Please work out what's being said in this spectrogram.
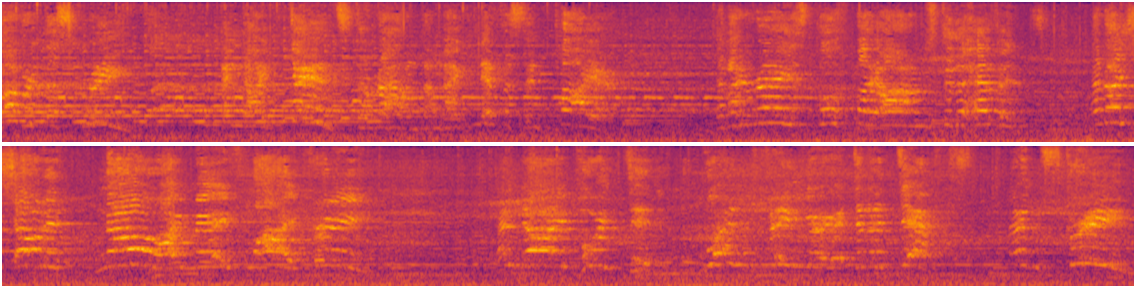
Covered the screen. And I danced around the magnificent fire. And I raised both my arms to the heavens. And I shouted, Now I may fly free. And I pointed one finger into the depths and screamed,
